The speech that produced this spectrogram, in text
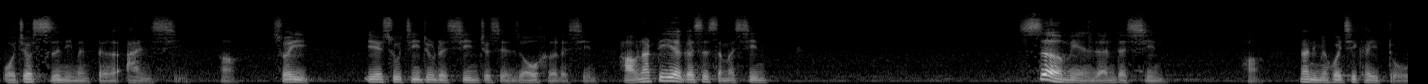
我就使你们得安息。”啊，所以耶稣基督的心就是柔和的心。好，那第二个是什么心？赦免人的心。好，那你们回去可以读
